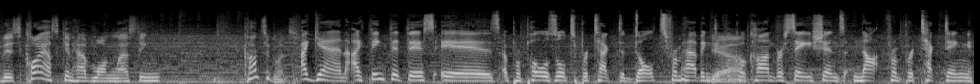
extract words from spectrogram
this class can have long-lasting consequence. Again, I think that this is a proposal to protect adults from having Yeah. difficult conversations, not from protecting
